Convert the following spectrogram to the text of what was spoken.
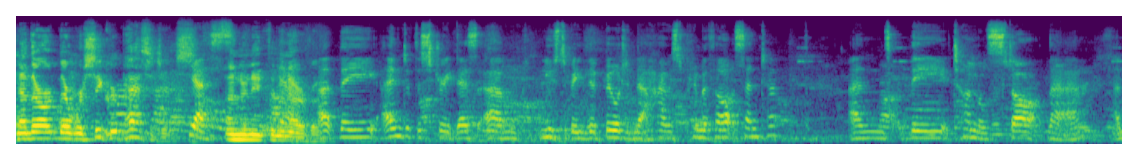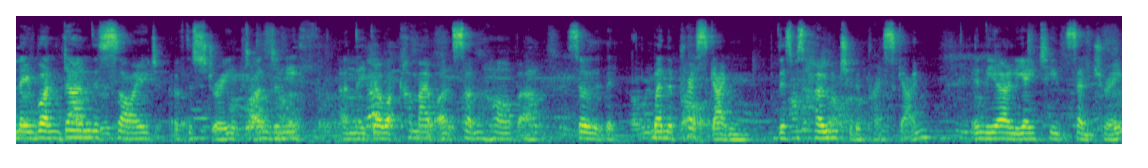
Now there are there were secret passages. Yes. Underneath the Yeah, Minerva. At the end of the street, there's um, used to be the building that housed Plymouth Art Centre, and the tunnels start there, and they run down this side of the street underneath, and they go up, come out at Sutton Harbour. So that when the press gang, this was home to the press gang in the early 18th century.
